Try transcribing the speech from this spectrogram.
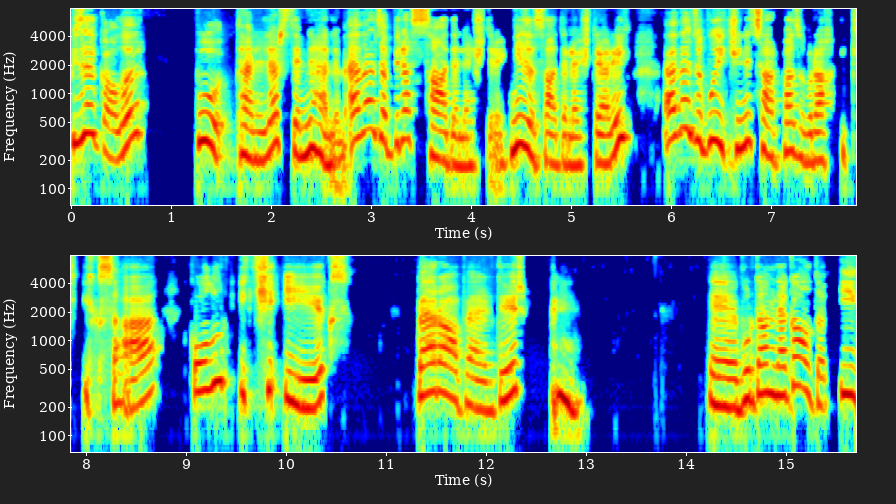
Bizə qalır bu təhlillər sistemini həll etmək. Əvvəlcə biraz sadələşdirək. Necə sadələşdirərik? Əvvəlcə bu 2-ni çarpaz vuraq x-a. Olur 2x bərabərdir. e, buradan nə qaldı? y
